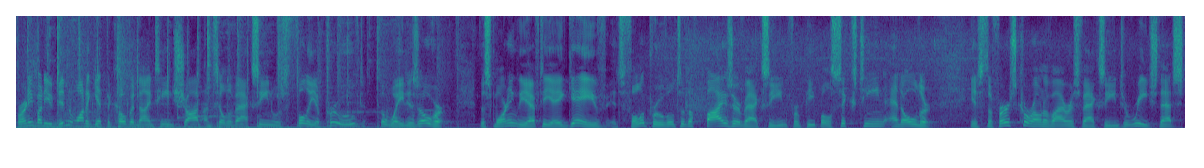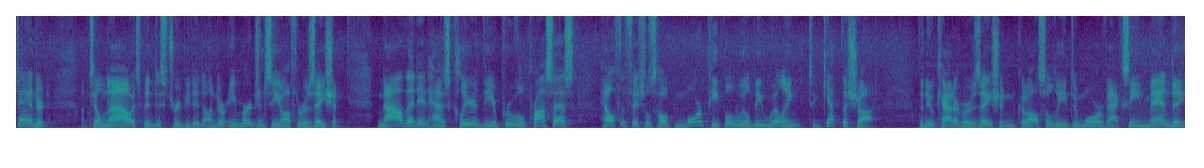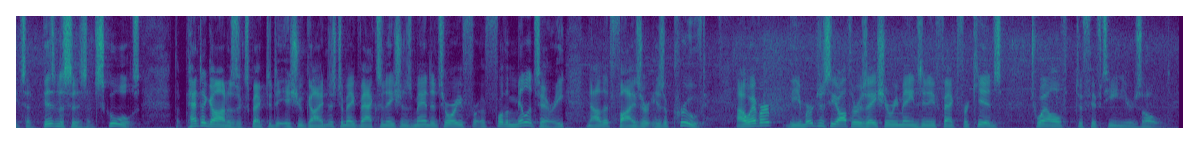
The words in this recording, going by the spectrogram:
For anybody who didn't want to get the COVID 19 shot until the vaccine was fully approved, the wait is over. This morning, the FDA gave its full approval to the Pfizer vaccine for people 16 and older. It's the first coronavirus vaccine to reach that standard. Until now, it's been distributed under emergency authorization. Now that it has cleared the approval process, health officials hope more people will be willing to get the shot. The new categorization could also lead to more vaccine mandates at businesses and schools. The Pentagon is expected to issue guidance to make vaccinations mandatory for, for the military now that Pfizer is approved. However, the emergency authorization remains in effect for kids 12 to 15 years old.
